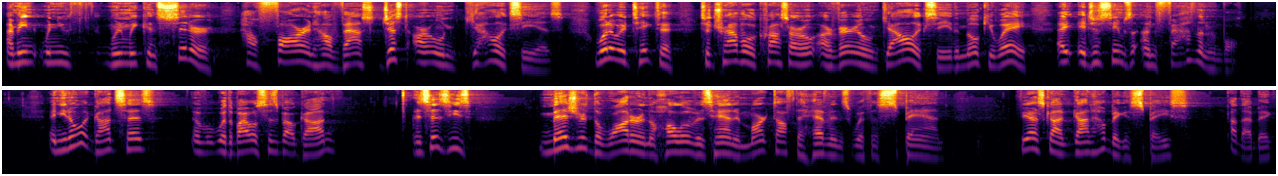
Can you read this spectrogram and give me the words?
I mean, when, you, when we consider how far and how vast just our own galaxy is, what it would take to, to travel across our, own, our very own galaxy, the Milky Way, it just seems unfathomable. And you know what God says, uh, what the Bible says about God? It says He's measured the water in the hollow of His hand and marked off the heavens with a span. If you ask God, God, how big is space? About that big.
